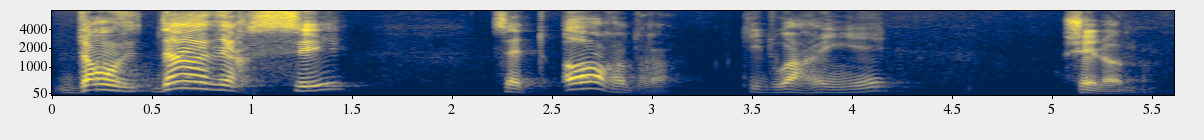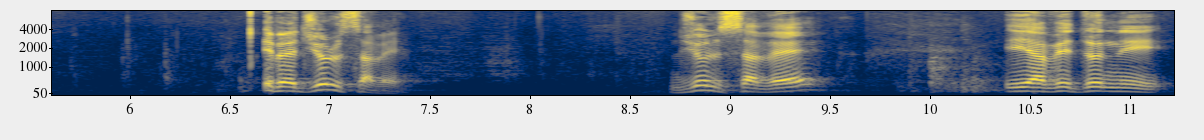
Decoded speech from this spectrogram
d'inverser cet ordre qui doit régner chez l'homme. Eh bien, Dieu le savait. Dieu le savait et avait donné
